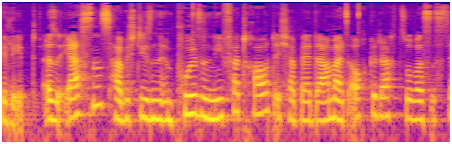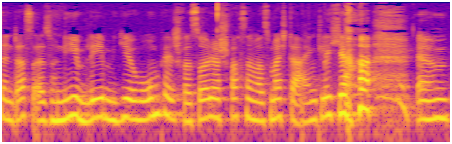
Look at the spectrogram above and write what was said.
gelebt. Also erstens habe ich diesen Impulsen nie vertraut. Ich habe ja damals auch gedacht, so was ist denn das? Also nie im Leben hier Homepage, was soll der Schwachsinn, was mache ich da eigentlich? Ja, ähm,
